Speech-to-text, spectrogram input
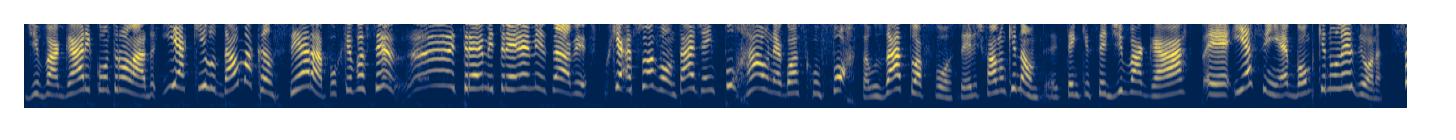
devagar e controlado. E aquilo dá uma canseira, porque você ai, treme, treme, sabe? Porque a sua vontade é empurrar o negócio com força, usar a tua força. Eles falam que não, tem que ser devagar. é, e assim, é bom porque não lesiona. Só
